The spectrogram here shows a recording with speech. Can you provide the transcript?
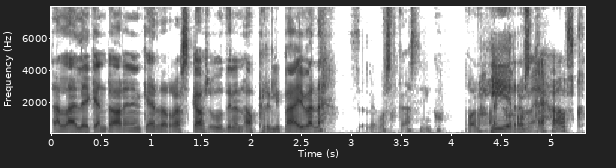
tällainen legendaarinen kerran raskausuutinen aprillipäivänä. Se oli musta kanssa niinku, on aika Hirveän hauska. hauska.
